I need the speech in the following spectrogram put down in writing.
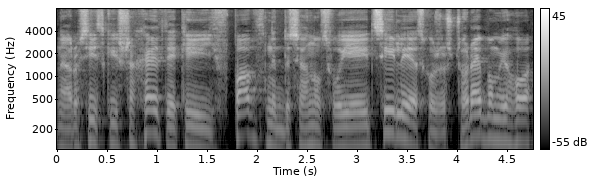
російський шахет, який впав, не досягнув своєї цілі. Схоже, що ребом його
